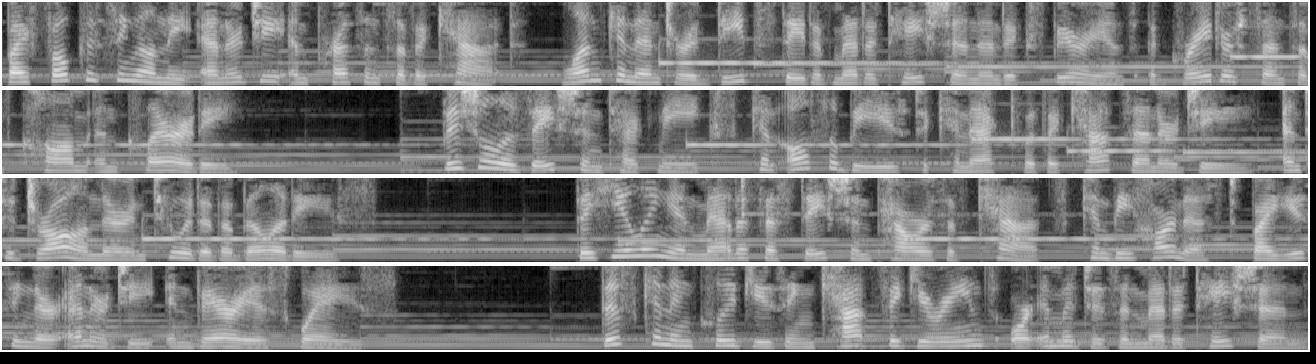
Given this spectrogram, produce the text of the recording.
By focusing on the energy and presence of a cat, one can enter a deep state of meditation and experience a greater sense of calm and clarity. Visualization techniques can also be used to connect with a cat's energy and to draw on their intuitive abilities. The healing and manifestation powers of cats can be harnessed by using their energy in various ways. This can include using cat figurines or images in meditation,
